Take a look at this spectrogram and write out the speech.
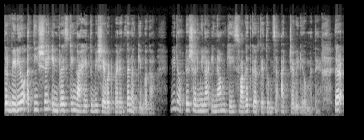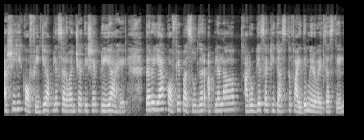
तर व्हिडिओ अतिशय इंटरेस्टिंग आहे तुम्ही शेवटपर्यंत नक्की बघा. मी डॉक्टर शर्मिला इनामके स्वागत करते तुमचं आजच्या व्हिडिओमध्ये. तर अशी ही कॉफी जी आपल्या सर्वांची अतिशय प्रिय आहे तर या कॉफीपासून जर आपल्याला आरोग्यासाठी जास्त फायदे मिळवायचे असतील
